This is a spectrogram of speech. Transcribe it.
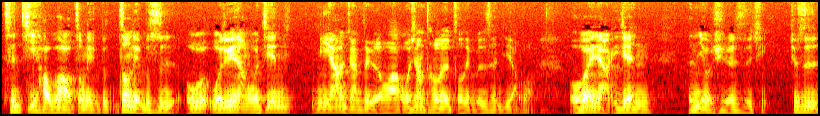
成绩好不好，重点不重点不是我，我就跟你讲，我今天你要讲这个的话，我想讨论的重点不是成绩好不好。我跟你讲一件很很有趣的事情，就是，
